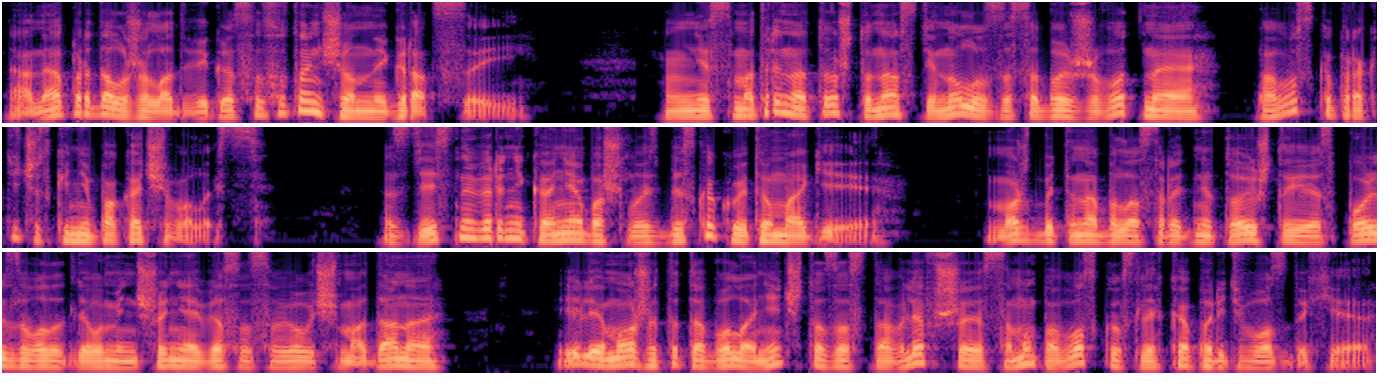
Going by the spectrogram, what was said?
она продолжала двигаться с утонченной грацией. Несмотря на то, что нас тянуло за собой животное, повозка практически не покачивалась. Здесь наверняка не обошлось без какой-то магии. Может быть, она была сродни той, что я использовала для уменьшения веса своего чемодана, или, может, это было нечто, заставлявшее саму повозку слегка парить в воздухе.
